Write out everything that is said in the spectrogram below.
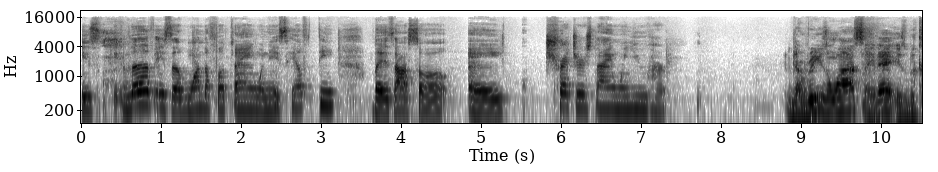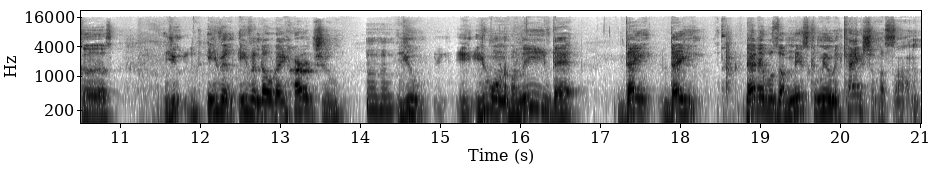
it's love is a wonderful thing when it's healthy, but it's also a treacherous thing when you hurt. The reason why I say that is because you even even though they hurt mm-hmm. you, you you want to believe that they they that it was a miscommunication or something,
